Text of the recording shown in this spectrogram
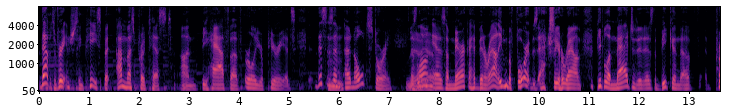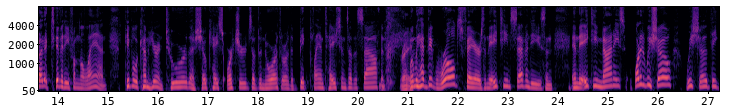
That was a very interesting piece, but I must protest on behalf of earlier periods this is mm-hmm. an, an old story. As yeah, long yeah. as America had been around, even before it was actually around, people imagined it as the beacon of productivity from the land. People would come here and tour the showcase orchards of the North or the big plantations of the South. And right. when we had big world's fairs in the 1870s and in the 1890s, what did we show? We showed the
